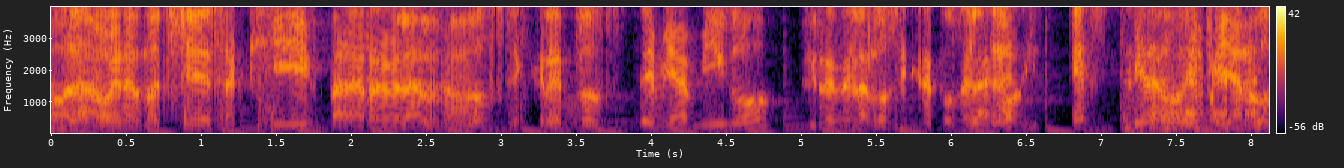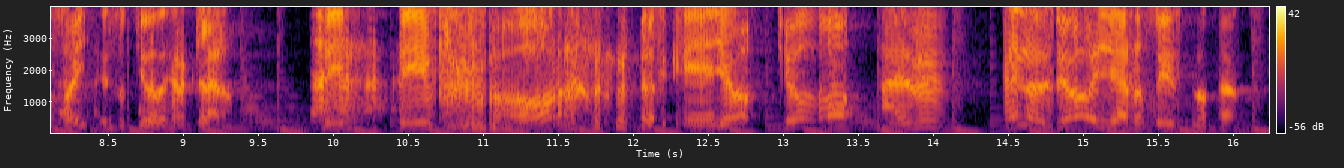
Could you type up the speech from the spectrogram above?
Hola, buenas noches. Aquí para revelar los secretos de mi amigo y revelar los secretos de la Godin. Es vida Godin, que ya no lo soy, eso quiero dejar claro. Sí, sí, por favor. Así que yo, yo, al menos yo ya no estoy explotando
